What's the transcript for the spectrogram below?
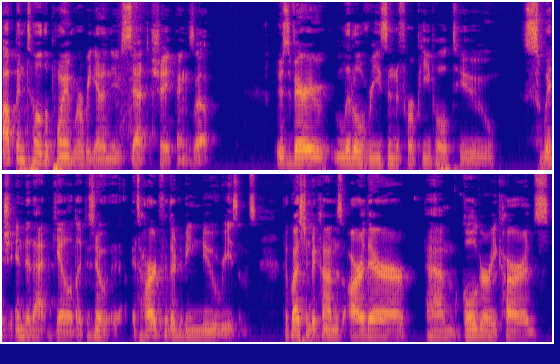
up until the point where we get a new set to shake things up, there's very little reason for people to switch into that guild. Like there's no, it's hard for there to be new reasons. The question becomes: Are there um, Golgari cards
